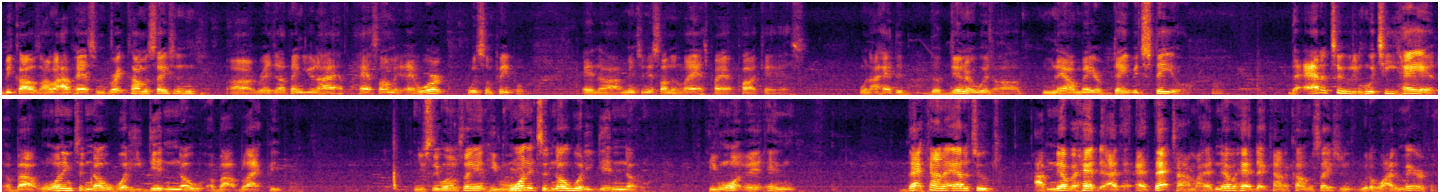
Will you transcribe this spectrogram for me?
because I- I've had some great conversations. Uh, Reggie, I think you and I have had some at work with some people, and uh, I mentioned this on the last podcast when I had the, the dinner with uh, now Mayor David Still. The attitude in which he had about wanting to know what he didn't know about black people. You see what I'm saying? He wanted to know what he didn't know. He want and that kind of attitude. I've never had that, at that time. I had never had that kind of conversation with a white American.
